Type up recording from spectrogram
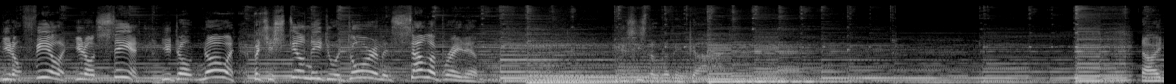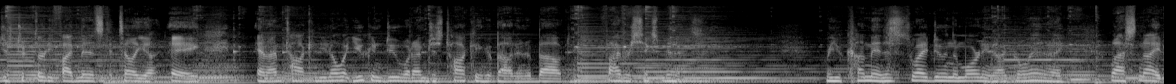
You don't feel it, you don't see it, you don't know it, but you still need to adore Him and celebrate Him because He's the living God. Now, I just took 35 minutes to tell you A, and I'm talking, you know what? You can do what I'm just talking about in about five or six minutes where you come in. This is what I do in the morning. I go in and I, last night,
